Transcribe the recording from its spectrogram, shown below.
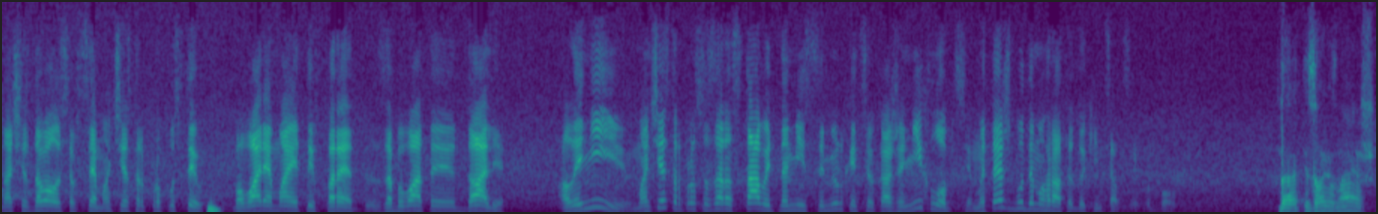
наче здавалося, все, Манчестер пропустив. Баварія має йти вперед, забивати далі. Але ні, Манчестер просто зараз ставить на місце мюнхенців, каже: ні, хлопці, ми теж будемо грати до кінця в цей футбол. Да, і зараз знаєш,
